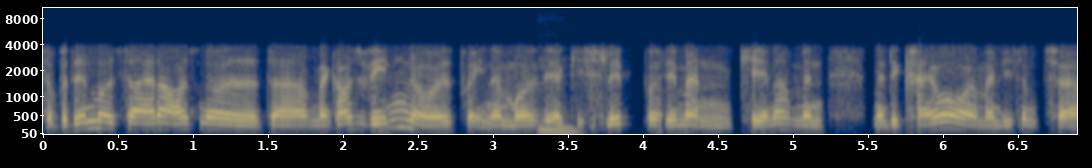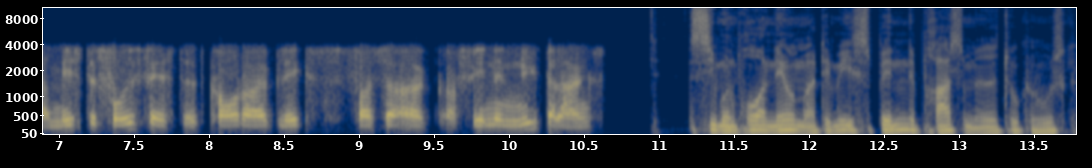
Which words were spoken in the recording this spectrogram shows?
så på den måde, så er der også noget, der, man kan også vinde noget på en eller anden måde mm. ved at mm. give slip på det, man kender, men, men det kræver jo, at man ligesom tør miste fodfæstet et kort øjeblik, for så at, at finde en ny balance. Simon, prøv at nævne mig det mest spændende pressemøde, du kan huske.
